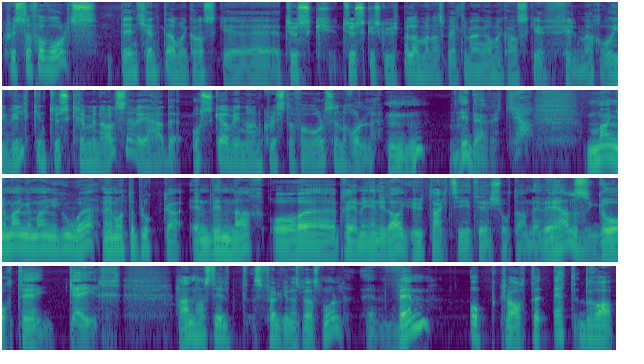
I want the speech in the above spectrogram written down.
Christopher Waltz, det er en kjent amerikansk, eh, tysk, tysk skuespiller, men har spilt i mange amerikanske filmer. Og i hvilken tysk kriminalserie hadde Oscar-vinneren Christopher Waltz en rolle? I Derek. Mange, mange mange gode. Vi måtte plukke en vinner, og eh, premien i dag, uttakt i T-skjorta med vedhals, går til Geir. Han har stilt følgende spørsmål. Hvem oppklarte et drap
